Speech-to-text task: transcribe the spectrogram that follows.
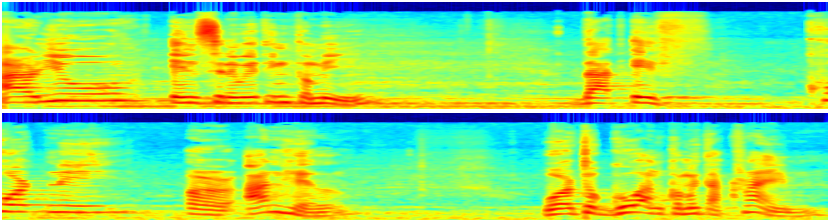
Are you insinuating to me that if Courtney or Angel were to go and commit a crime,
